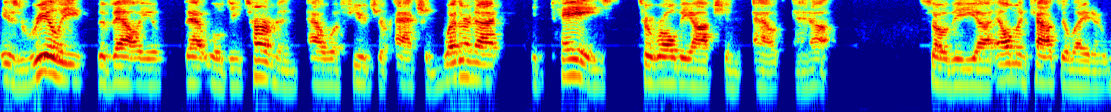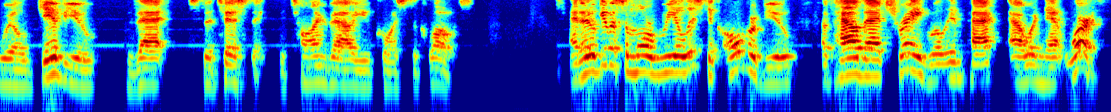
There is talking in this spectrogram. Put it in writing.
is really the value that will determine our future action, whether or not it pays to roll the option out and up. So the uh, Ellman calculator will give you that statistic, the time value cost to close. And it'll give us a more realistic overview of how that trade will impact our net worth.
